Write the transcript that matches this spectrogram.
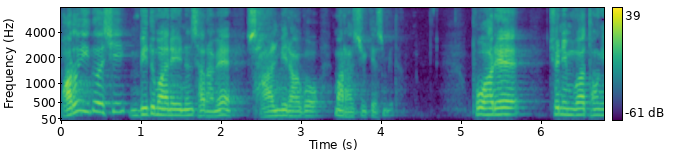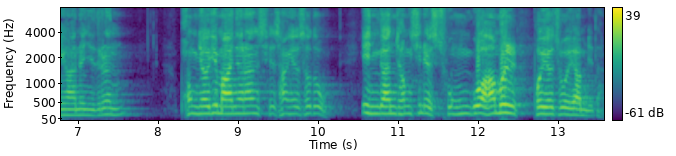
바로 이것이 믿음 안에 있는 사람의 삶이라고 말할 수 있겠습니다. 부활의 주님과 동행하는 이들은 폭력이 만연한 세상에서도 인간 정신의 숭고함을 보여주어야 합니다.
